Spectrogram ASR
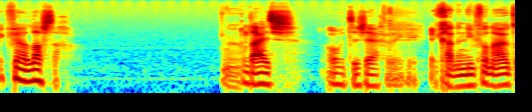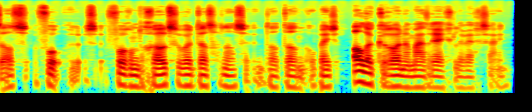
ik vind het lastig Ja. om daar iets over te zeggen, denk ik. Ik ga er niet van uit als Fo- Forum de grootste wordt, dat dan, dat dan opeens alle coronamaatregelen weg zijn.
